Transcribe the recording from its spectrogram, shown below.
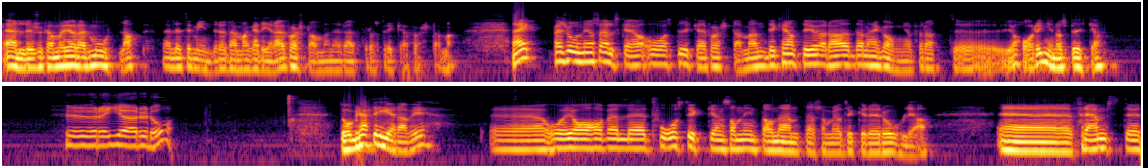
Eller så kan man göra en motlapp, lite mindre, där man garderar i första om man är rädd för att spricka i första. Men, nej, personligen så älskar jag att spika i första, men det kan jag inte göra den här gången för att eh, jag har ingen att spika. Hur gör du då? Då garderar vi. Eh, och jag har väl eh, två stycken som ni inte har nämnt där som jag tycker är roliga. Eh, främst eh,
